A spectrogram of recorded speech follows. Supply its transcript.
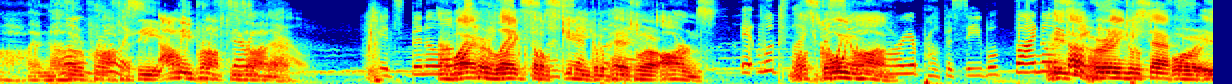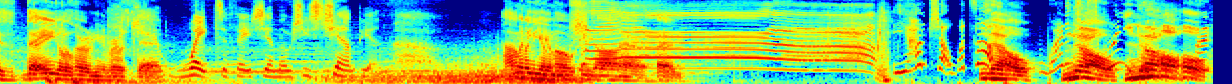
Oh, Oh, another really? prophecy. How many prophecies Very are there? well. It's been a long And why are her legs so skinny compared to her arms? It looks like What's going on? warrior prophecy will finally is that her root. angel staff, or is the angel of her universe dead? Can't wait to face Yamoshi's champion. How many emotions are there? Yamcha, what's up? no, Why did no, you scream? no! I did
